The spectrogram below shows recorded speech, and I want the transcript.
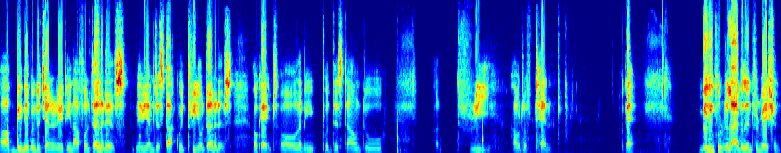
uh, been able to generate enough alternatives. Maybe I'm just stuck with three alternatives. Okay, so let me put this down to a 3 out of 10. Okay, meaningful, reliable information.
